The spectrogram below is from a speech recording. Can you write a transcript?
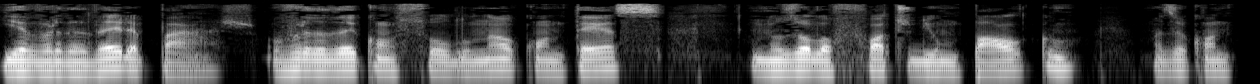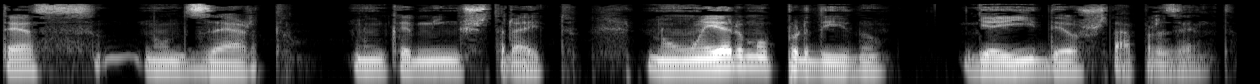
E a verdadeira paz, o verdadeiro consolo não acontece nos holofotes de um palco, mas acontece num deserto, num caminho estreito, num ermo perdido. E aí Deus está presente.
